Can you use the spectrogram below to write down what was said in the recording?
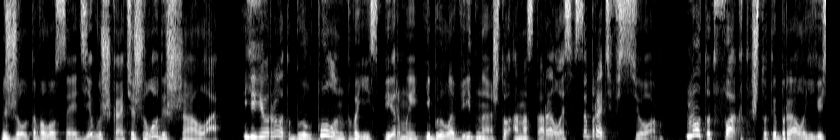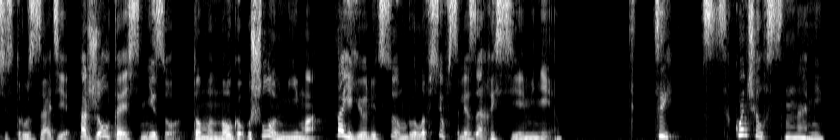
Желтоволосая девушка тяжело дышала, ее рот был полон твоей спермы, и было видно, что она старалась собрать все. Но тот факт, что ты брал ее сестру сзади, а желтая снизу, то много ушло мимо, а ее лицом было все в слезах и семени. «Ты закончил с нами?»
